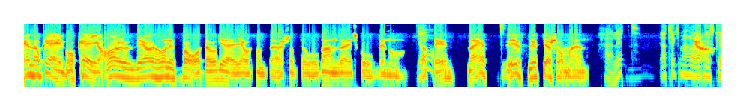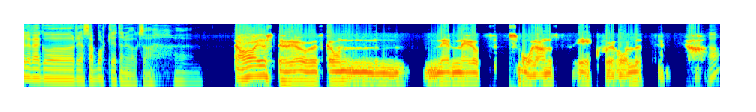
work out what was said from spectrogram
Men okej, okay, okay, jag har, vi har hunnit bada och greja och sånt där. Så att vandra i skogen och ja. det, nej, vi utnyttjar sommaren. Härligt. Jag tyckte mig höra ja. att ni skulle iväg och resa bort lite nu också. Ja, just det. Vi ska ner, neråt Smålands Eksjöhållet. Ja.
